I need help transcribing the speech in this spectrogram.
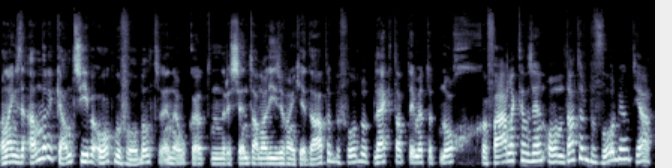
Maar langs de andere kant zien we ook bijvoorbeeld, en ook uit een recente analyse van G-Data bijvoorbeeld, blijkt dat met het nog gevaarlijk kan zijn, omdat er bijvoorbeeld, ja,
